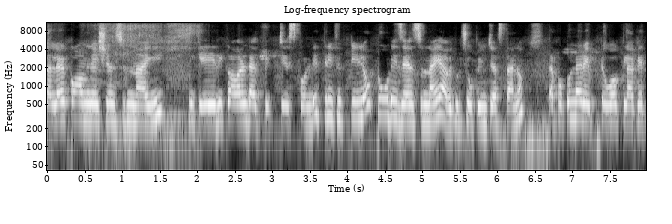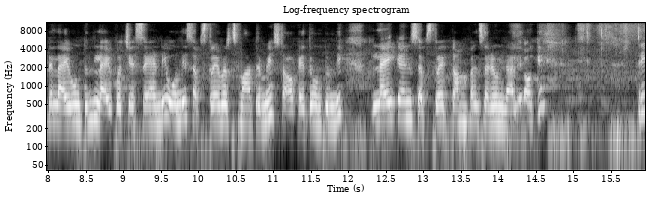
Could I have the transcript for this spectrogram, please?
కలర్ కాంబినేషన్స్ ఉన్నాయి. మీకు ఏది కావాలంటే అది పిక్ చేసుకోండి. త్రీ ఫిఫ్టీలో టూ డిజైన్స్ ఉన్నాయి అవి కూడా చూపించేస్తాను. తప్పకుండా రేపు టూ ఓ క్లాక్ అయితే లైవ్ ఉంటుంది. లైవ్కి వచ్చేసేయండి. ఓన్లీ సబ్స్క్రైబర్స్ మాత్రమే స్టాక్ అయితే ఉంటుంది. లైక్ అండ్ సబ్స్క్రైబ్ కంపల్సరీ ఉండాలి. ఓకే త్రీ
